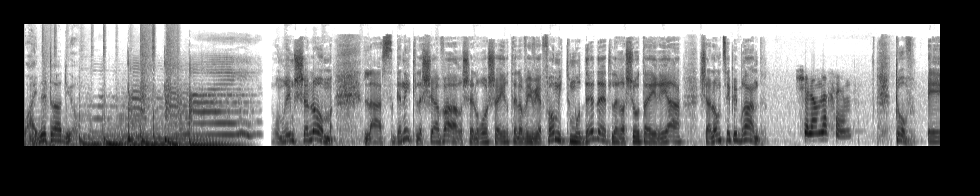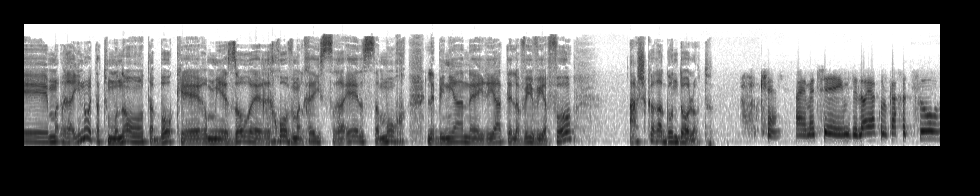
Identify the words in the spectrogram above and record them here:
ויינט רדיו. אומרים שלום לסגנית לשעבר של ראש העיר תל אביב-יפו, מתמודדת לראשות העירייה. שלום ציפי ברנד. שלום לכם. טוב, אמ, ראינו את התמונות הבוקר מאזור אה, רחוב מלכי ישראל, סמוך לבניין אה, עיריית תל אביב-יפו. אשכרה גונדולות. כן, האמת שאם זה לא היה כל כך עצוב,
